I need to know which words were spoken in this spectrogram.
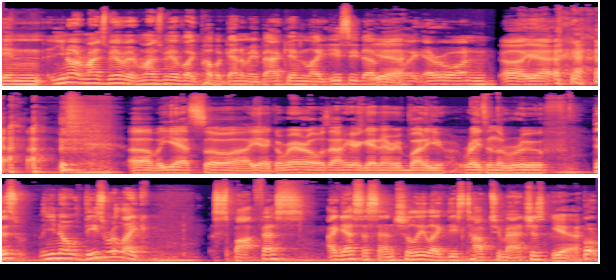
in you know, it reminds me of it. reminds me of like Public Enemy back in like ECW. Yeah. Like everyone. Uh, yeah. uh, but yeah, so uh, yeah, Guerrero was out here getting everybody raising the roof. This, you know, these were like spot fests. I guess essentially like these top two matches. Yeah. But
